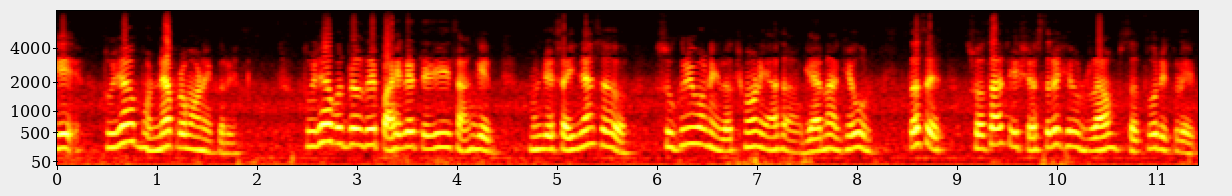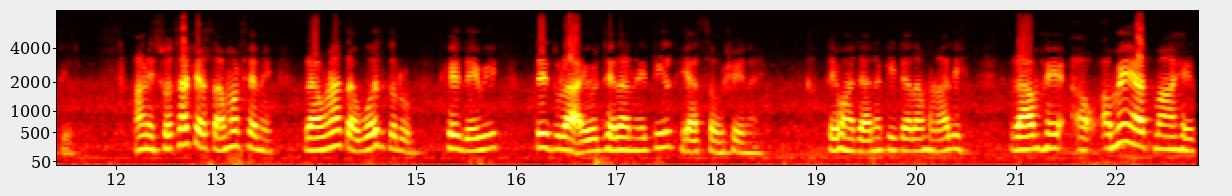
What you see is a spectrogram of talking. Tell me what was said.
की तुझ्या म्हणण्याप्रमाणे करेन. तुझ्याबद्दल जे पाहिले तेही सांगेन. म्हणजे सैन्यासह सुग्रीव आणि लक्ष्मण या ज्ञाना घेऊन तसेच स्वतःची शस्त्रे घेऊन राम सत्वरीकडे येतील. आणि स्वतःच्या सामर्थ्याने रावणाचा वध करून हे देवी ते तुला अयोध्येला नेतील यात संशय नाही. तेव्हा जानकी त्याला म्हणाली राम हे अमेय आत्मा आहेत.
